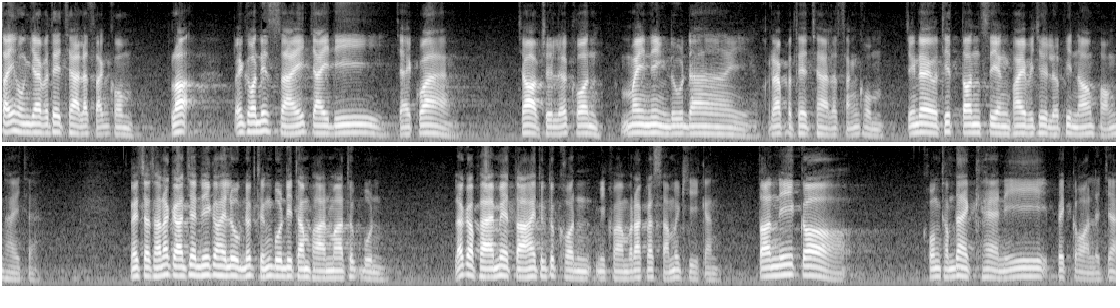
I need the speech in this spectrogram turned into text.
ศัยห่วงใยประเทศชาติและสังคม เพราะ เป็นคนนิสัยใจดี ใจกว้าง ชอบช่วยเหลือคนไม่นิ่งดูได้ รักประเทศชาติและสังคม จึงได้อุทิศตนเสี่ยงภัยไปช่วยเหลือพี่น้องผองไทยจ้ะในสถานการณ์เช่นนี้ก็ให้ลูกนึกถึงบุญที่ทำผ่านมาทุกบุญ แล้วก็แผ่เมตตาให้ทุกๆ คนมีความรักและสามัคคีกัน ตอนนี้ก็คงทำได้แค่นี้ไปก่อนแล้วจ้ะ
